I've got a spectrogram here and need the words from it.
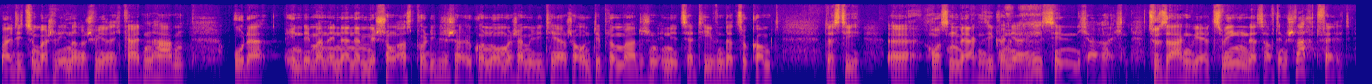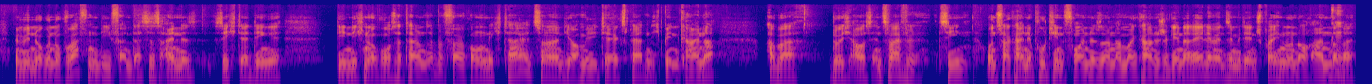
weil sie zum Beispiel innere Schwierigkeiten haben, oder indem man in einer Mischung aus politischer, ökonomischer, militärischer und diplomatischen Initiativen dazu kommt, dass die äh, Russen merken, sie können ihre Kriegsziele nicht erreichen. Zu sagen, wir zwingen das auf dem Schlachtfeld, wenn wir nur genug Waffen liefern, das ist eine Sicht der Dinge, die nicht nur ein großer Teil unserer Bevölkerung nicht teilt, sondern die auch Militärexperten, ich bin keiner, aber durchaus in Zweifel ziehen. Und zwar keine Putin-Freunde, sondern amerikanische Generäle, wenn Sie mit denen sprechen, und auch andere, okay.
